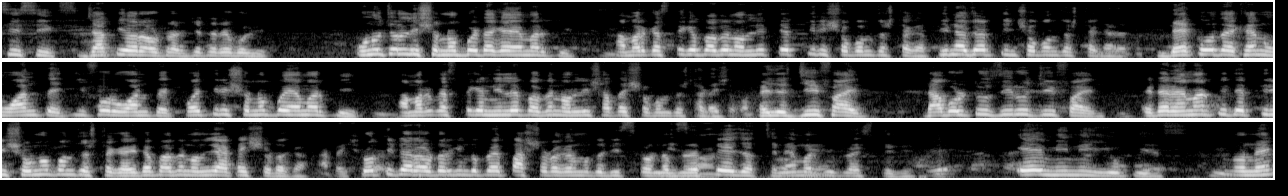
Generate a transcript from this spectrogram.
সি সিক্স জাতীয় রাউটার যেটা বলি। উনচল্লিশশো নব্বই টাকা এমআরপি আমার কাছ থেকে পাবেন অনলি তেত্রিশশো পঞ্চাশ টাকা তিন হাজার তিনশো পঞ্চাশ টাকা। দেখো দেখেন one pack E four one pack পঁয়ত্রিশশো নব্বই এমআরপি আমার কাছ থেকে নিলে পাবেন অনলি সাতাইশশো পঞ্চাশ টাকা। এই যে G five double two zero G five এটার এমআরপি তেত্রিশশো উনপঞ্চাশ টাকা এটা পাবেন অনলি আঠাইশশো টাকা। প্রতিটা রাউটার কিন্তু প্রায় পাঁচশো টাকার মতো ডিসকাউন্ট আপনারা পেয়ে যাচ্ছেন এমআরপি প্রাইস থেকে। A mini UPS. অনেক।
